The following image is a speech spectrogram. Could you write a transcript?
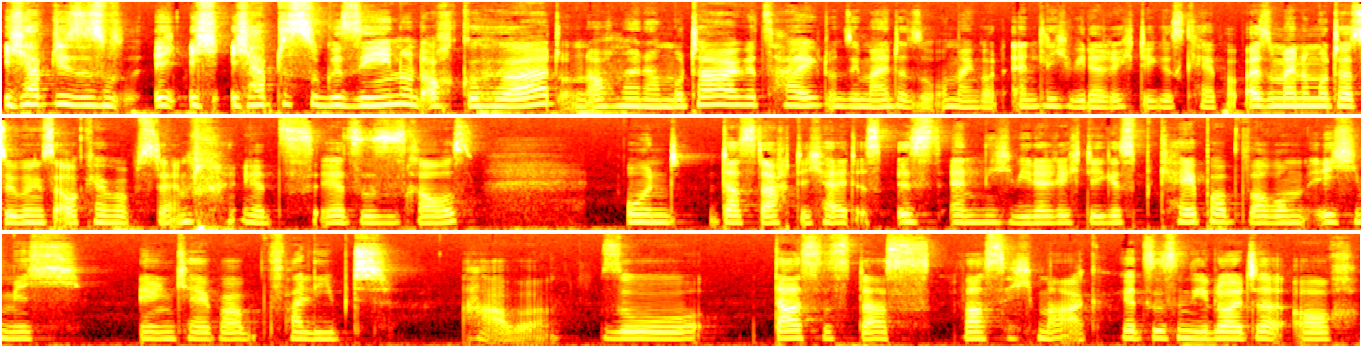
Ich habe dieses, ich, ich, ich habe das so gesehen und auch gehört und auch meiner Mutter gezeigt und sie meinte so, oh mein Gott, endlich wieder richtiges K-Pop. Also meine Mutter ist übrigens auch K-Pop-Stan. Jetzt, jetzt ist es raus. Und das dachte ich halt, es ist endlich wieder richtiges K-Pop, warum ich mich in K-Pop verliebt habe. So, das ist das, was ich mag. Jetzt wissen die Leute auch,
